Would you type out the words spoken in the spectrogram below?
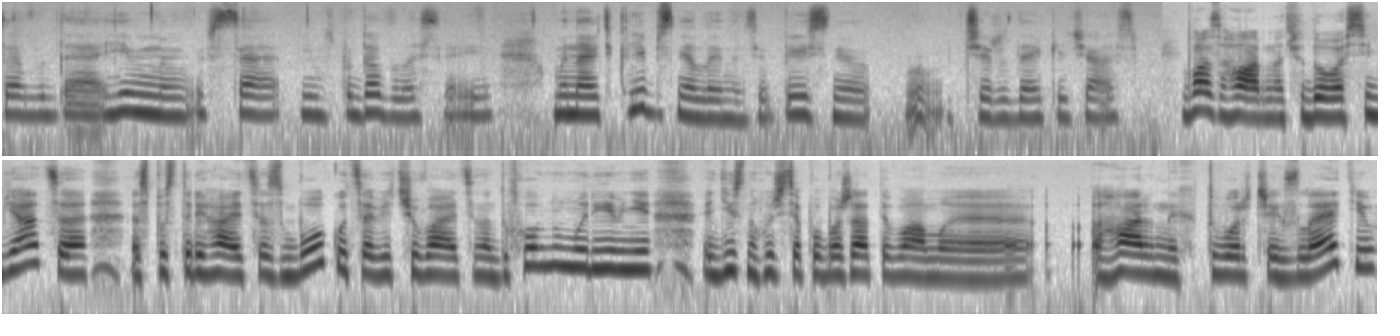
це буде гімном, і все їм сподобалося. І ми навіть кліп зняли на цю пісню ну, через деякий час. У вас гарна, чудова сім'я, це спостерігається з боку, це відчувається на духовному рівні. Дійсно, хочеться побажати вам е, гарних творчих злетів,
